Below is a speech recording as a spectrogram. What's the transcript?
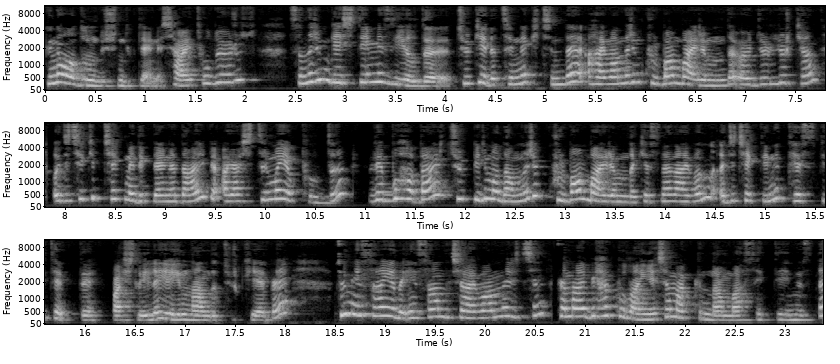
günah olduğunu düşündüklerine şahit oluyoruz. Sanırım geçtiğimiz yılda Türkiye'de tırnak içinde hayvanların kurban bayramında öldürülürken acı çekip çekmediklerine dair bir araştırma yapıldı ve bu haber Türk bilim adamları kurban bayramında kesilen hayvanın acı çektiğini tespit etti başlığıyla yayınlandı Türkiye'de. Tüm insan ya da insan dışı hayvanlar için temel bir hak olan yaşam hakkından bahsettiğinizde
